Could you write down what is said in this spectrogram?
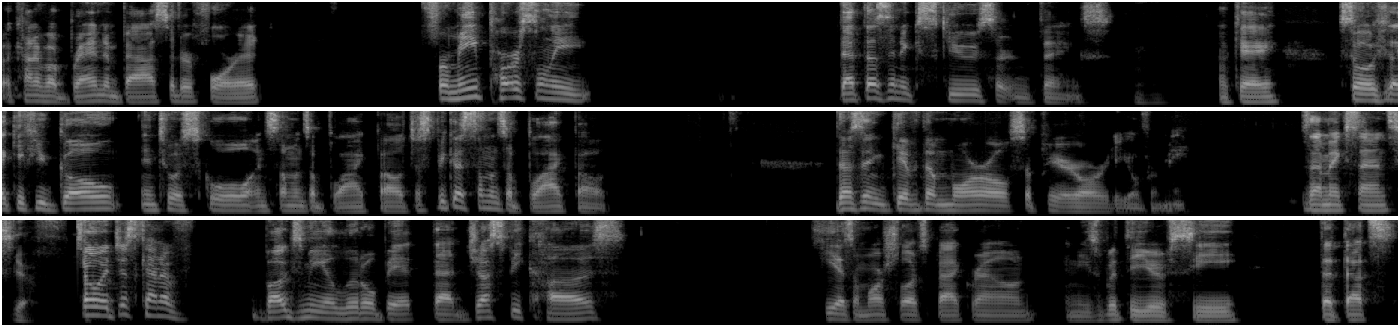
a kind of a brand ambassador for it. For me personally, that doesn't excuse certain things. Mhm. Okay. So if like if you go into a school and someone's a black belt, just because someone's a black belt doesn't give them moral superiority over me. Does that make sense? Yes. So it just kind of bugs me a little bit that just because he has a martial arts background and he's with the UFC, that that's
